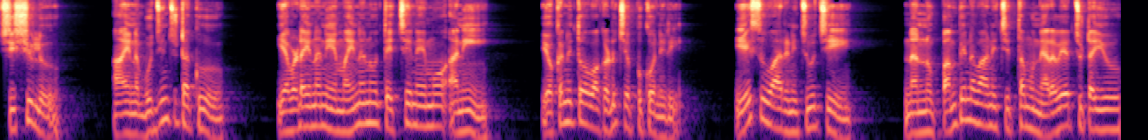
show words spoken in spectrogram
శిష్యులు ఆయన భుజించుటకు ఎవడైనా నేమైనను తెచ్చేనేమో అని ఒకనితో ఒకడు చెప్పుకొనిరి. యేసు వారిని చూచి నన్ను పంపిన వాని చిత్తము నెరవేర్చుటయు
